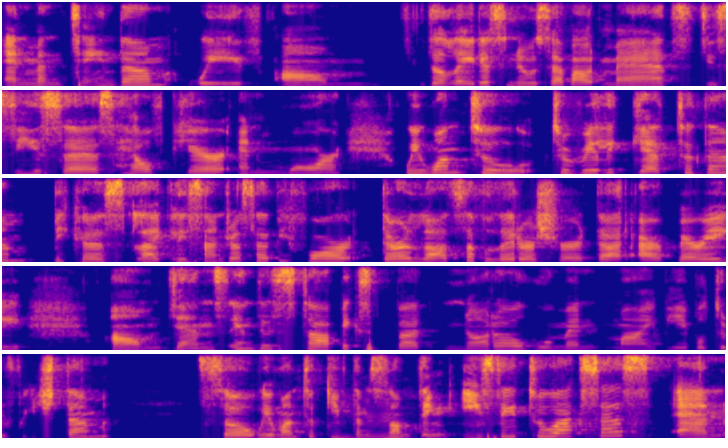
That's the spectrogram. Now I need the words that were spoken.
and maintain them with um, the latest news about meds, diseases, healthcare, and more. We want to, to really get to them because, like Lysandra said before, there are lots of literature that are very um, dense in these topics, but not all women might be able to reach them. So we want to give mm-hmm. them something easy to access and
